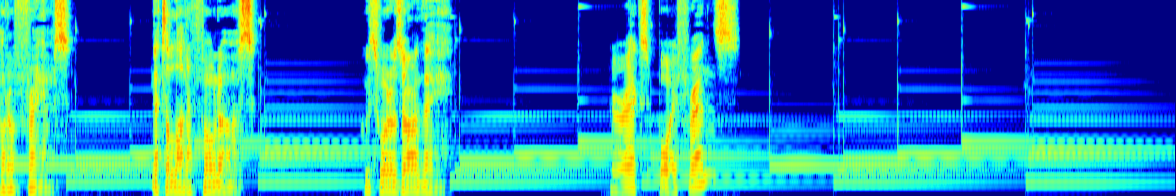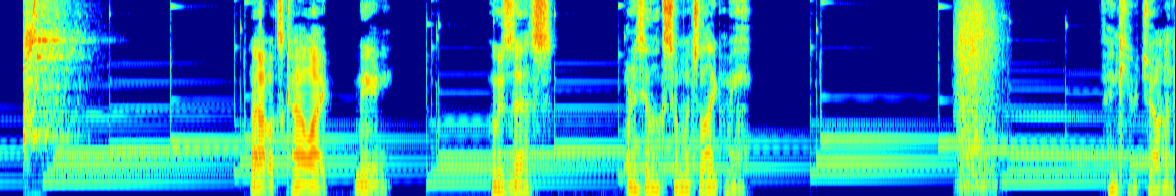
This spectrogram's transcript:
Photo frames. That's a lot of photos. Whose photos are they? Her ex-boyfriends? Oh, looks kinda like me. Who's this? Why does he look so much like me? Thank you, John.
